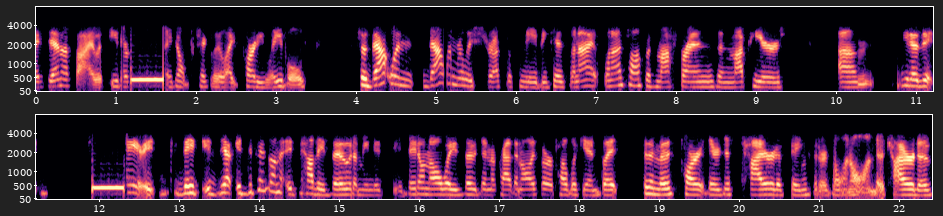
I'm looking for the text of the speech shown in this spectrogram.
identify with either. They don't particularly like party labels. So that one, that one really struck with me because when I when I talk with my friends and my peers, um, you know, they it they it, it depends on how they vote. I mean, it, they don't always vote Democrat, they don't always vote Republican, but for the most part, they're just tired of things that are going on. They're tired of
